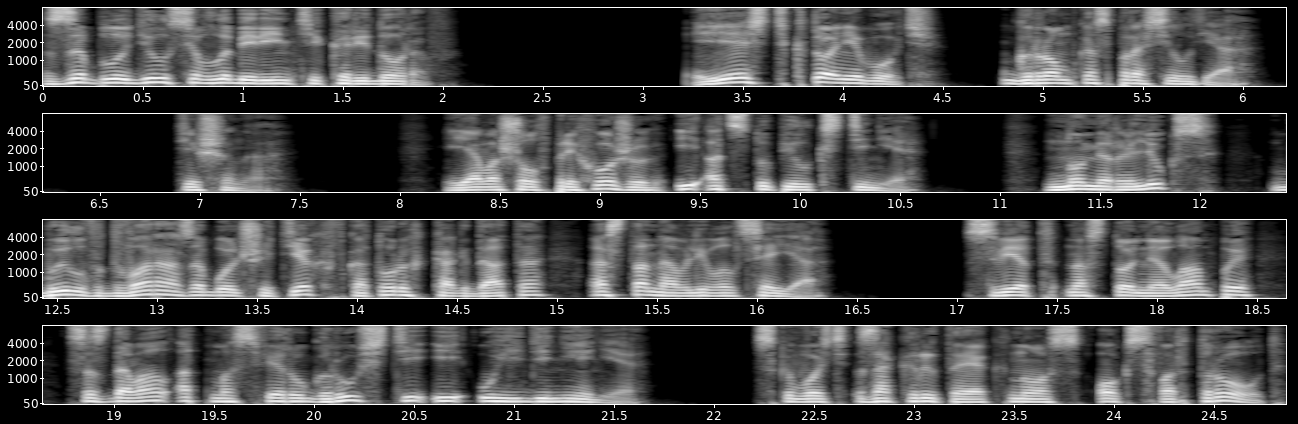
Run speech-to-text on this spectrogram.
заблудился в лабиринте коридоров. «Есть кто-нибудь?» — громко спросил я. Тишина. Я вошел в прихожую и отступил к стене. Номер люкс был в два раза больше тех, в которых когда-то останавливался я. Свет настольной лампы создавал атмосферу грусти и уединения. Сквозь закрытое окно с Оксфорд-Роуд,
